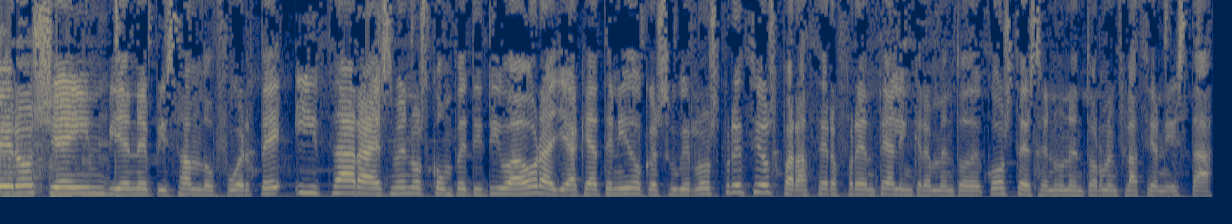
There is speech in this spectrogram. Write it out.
Pero Shane viene pisando fuerte y Zara es menos competitiva ahora ya que ha tenido que subir los precios para hacer frente al incremento de costes en un entorno inflacionista.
